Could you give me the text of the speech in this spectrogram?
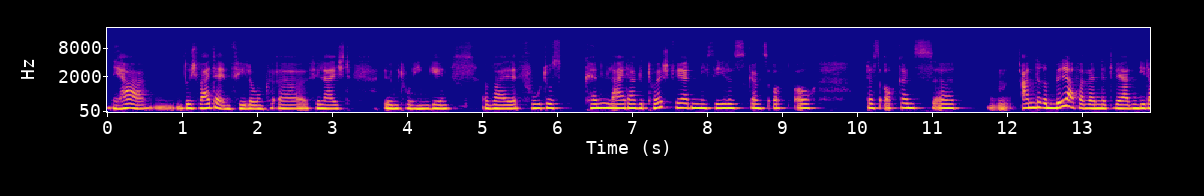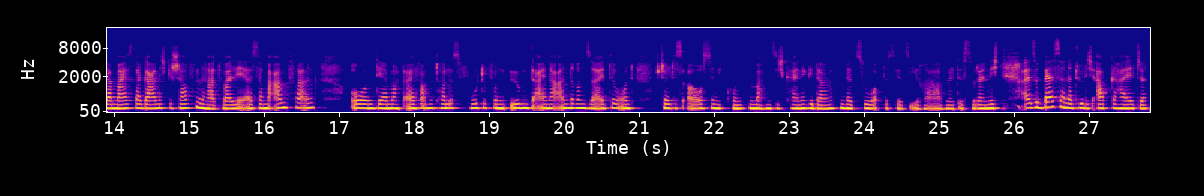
ja durch Weiterempfehlung äh, vielleicht irgendwo hingehen, weil Fotos können leider getäuscht werden. Ich sehe das ganz oft auch, dass auch ganz äh, andere Bilder verwendet werden, die der Meister gar nicht geschaffen hat, weil er ist am Anfang und der macht einfach ein tolles Foto von irgendeiner anderen Seite und stellt es aus und die Kunden machen sich keine Gedanken dazu, ob das jetzt ihre Arbeit ist oder nicht. Also besser natürlich abgeheilte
